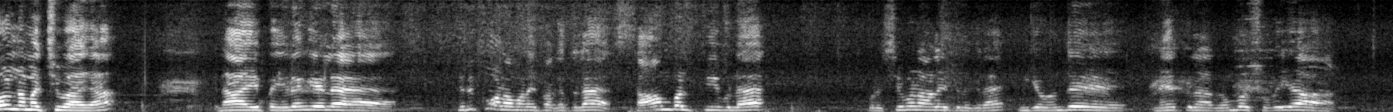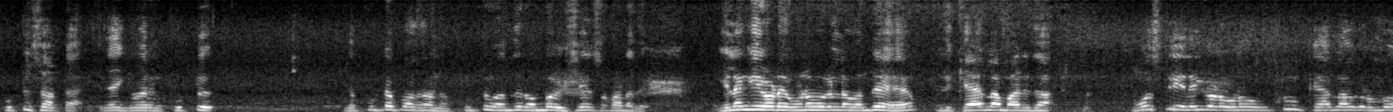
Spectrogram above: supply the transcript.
ஓம் நமச்சிவாயா. நான் இப்போ இலங்கையில் திருக்கோணமலை பக்கத்தில் சாம்பல் தீவில் ஒரு சிவன் ஆலயத்தில் இருக்கிறேன். இங்கே வந்து நேற்று நான் ரொம்ப சுவையாக புட்டு சாப்பிட்டேன். இதான் இங்கே பாருங்க புட்டு. இந்த புட்டை பார்க்கணும் புட்டு வந்து ரொம்ப விசேஷமானது. இலங்கையோட உணவுகளில் வந்து இது கேரளா மாதிரி தான் மோஸ்ட்லி இலங்கையோட உணவுக்கும் கேரளாவுக்கும் ரொம்ப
